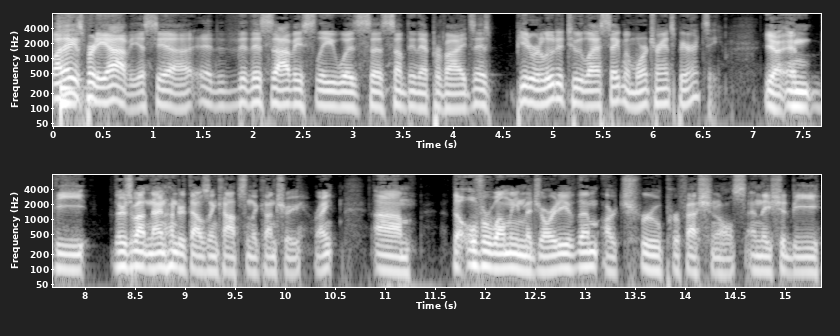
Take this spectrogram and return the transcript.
I think it's pretty obvious. Yeah, Uh, this obviously was uh, something that provides, as Peter alluded to last segment, more transparency. Yeah, and the there's about 900,000 cops in the country, right? Um, the overwhelming majority of them are true professionals, and they should be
